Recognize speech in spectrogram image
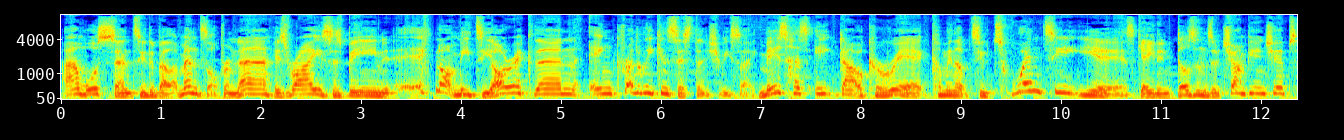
and was sent to developmental. From there, his rise has been, if not meteoric, then incredibly consistent, should we say. Miz has eked out a career coming up to 20 years, gaining dozens dozens of championships,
